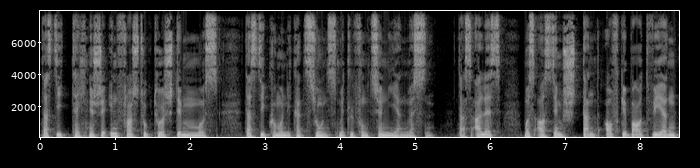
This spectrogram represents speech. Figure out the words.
dass die technische Infrastruktur stimmen muss, dass die Kommunikationsmittel funktionieren müssen. Das alles muss aus dem Stand aufgebaut werden,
